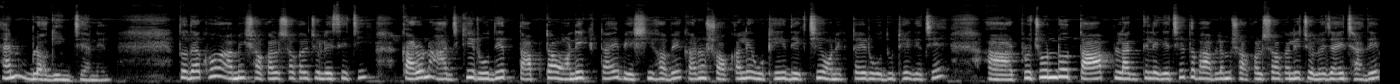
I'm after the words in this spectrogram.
and blogging channel. তো দেখো, আমি সকাল সকাল চলে এসেছি। কারণ আজকে রোদের তাপটা অনেকটাই বেশি হবে। কারণ সকালে উঠেই দেখছি অনেকটাই রোদ উঠে গেছে। আর প্রচণ্ড তাপ লাগতে লেগেছে। তো ভাবলাম সকাল সকালই চলে যাই ছাদে।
